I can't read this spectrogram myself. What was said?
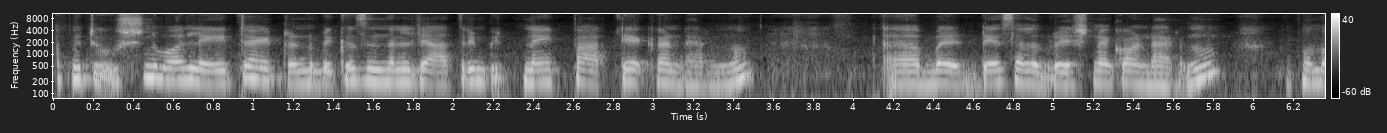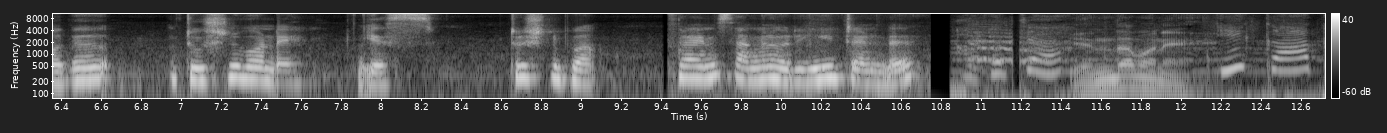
അപ്പോൾ ട്യൂഷന് പോകാൻ ലേറ്റ് ആയിട്ടുണ്ട് ബിക്കോസ് ഇന്നലെ രാത്രി മിഡ് നൈറ്റ് പാർട്ടിയൊക്കെ ഉണ്ടായിരുന്നു. ബർത്ത്ഡേ സെലിബ്രേഷനൊക്കെ ഉണ്ടായിരുന്നു. അപ്പം നമുക്ക് ട്യൂഷന് പോകണ്ടേ? യെസ് ട്യൂഷന് പോവാം. ഫ്രണ്ട്സ് അങ്ങനെ ഒരുങ്ങിയിട്ടുണ്ട്. എന്താ മോനെ? ഈ കാക്ക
